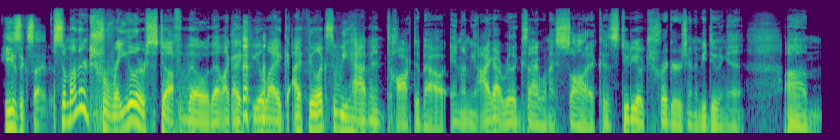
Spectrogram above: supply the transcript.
He's excited. some other trailer stuff though that like I feel like I feel like so we haven't talked about, and I mean I got really excited when I saw it because Studio Trigger is going to be doing it. Um,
